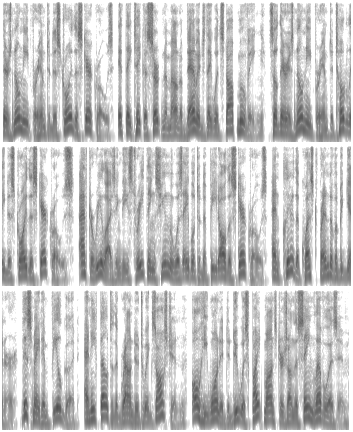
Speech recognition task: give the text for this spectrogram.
there's no need for him to destroy the scarecrows. If they take a certain amount of damage, they would stop moving. So there is no need for him to totally destroy the scarecrows. After realizing these three things, Hyunwoo was able to defeat all the scarecrows and clear the quest friend of a beginner. This made him feel good, and he fell to the ground due to exhaustion. All he wanted to do was fight monsters on the same level as him,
